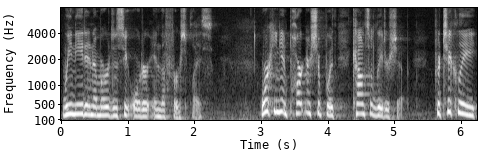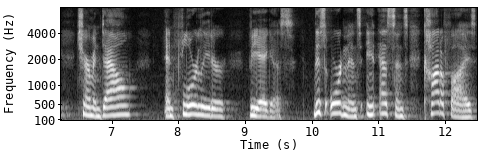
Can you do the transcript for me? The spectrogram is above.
we need an emergency order in the first place. Working in partnership with council leadership, particularly Chairman Dow and Floor Leader Villegas. This ordinance, in essence, codifies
